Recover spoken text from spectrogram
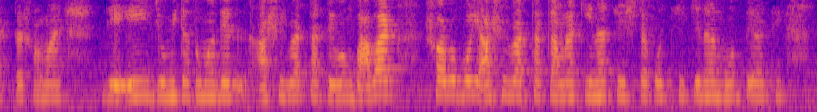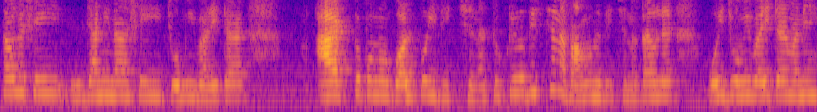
একটা সময় যে এই জমিটা তোমাদের আশীর্বাদ থাকলে এবং বাবার সর্বোপরি আশীর্বাদ থাকলে আমরা কেনার চেষ্টা করছি, কেনার মধ্যে আছি। তাহলে সেই, জানি না, সেই জমি বাড়িটার আর তো কোনো গল্পই দিচ্ছে না। টুকলিও দিচ্ছে না, বামনও দিচ্ছে না। তাহলে ওই জমি বাড়িটার মানে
